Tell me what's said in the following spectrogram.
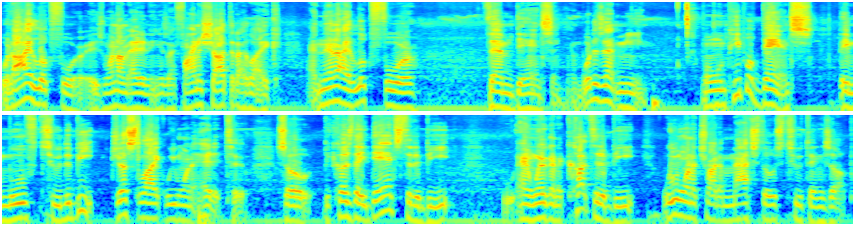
what I look for is when I'm editing is I find a shot that I like and then I look for them dancing. And what does that mean? Well, when people dance, they move to the beat, just like we want to edit to. So because they dance to the beat and we're going to cut to the beat, we want to try to match those two things up.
